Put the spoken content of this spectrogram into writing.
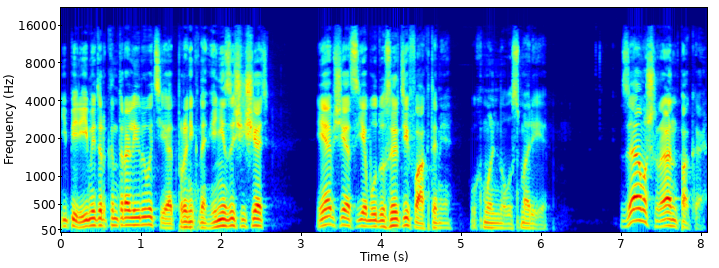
и периметр контролировать, и от проникновения защищать. И общаться я буду с артефактами, ухмыльнулась Мария. Замуж ран пока.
